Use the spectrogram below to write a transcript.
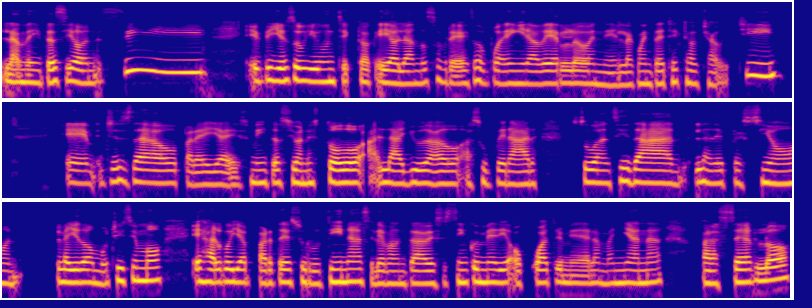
la meditación. Sí. Este, yo subí un TikTok ahí hablando sobre eso. Pueden ir a verlo en la cuenta de TikTok Chao Chi. Eh, Giselle, para ella es meditación, es todo, la ha ayudado a superar su ansiedad, la depresión, le ha ayudado muchísimo, es algo ya parte de su rutina, se levanta a veces cinco y media o cuatro y media de la mañana para hacerlo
